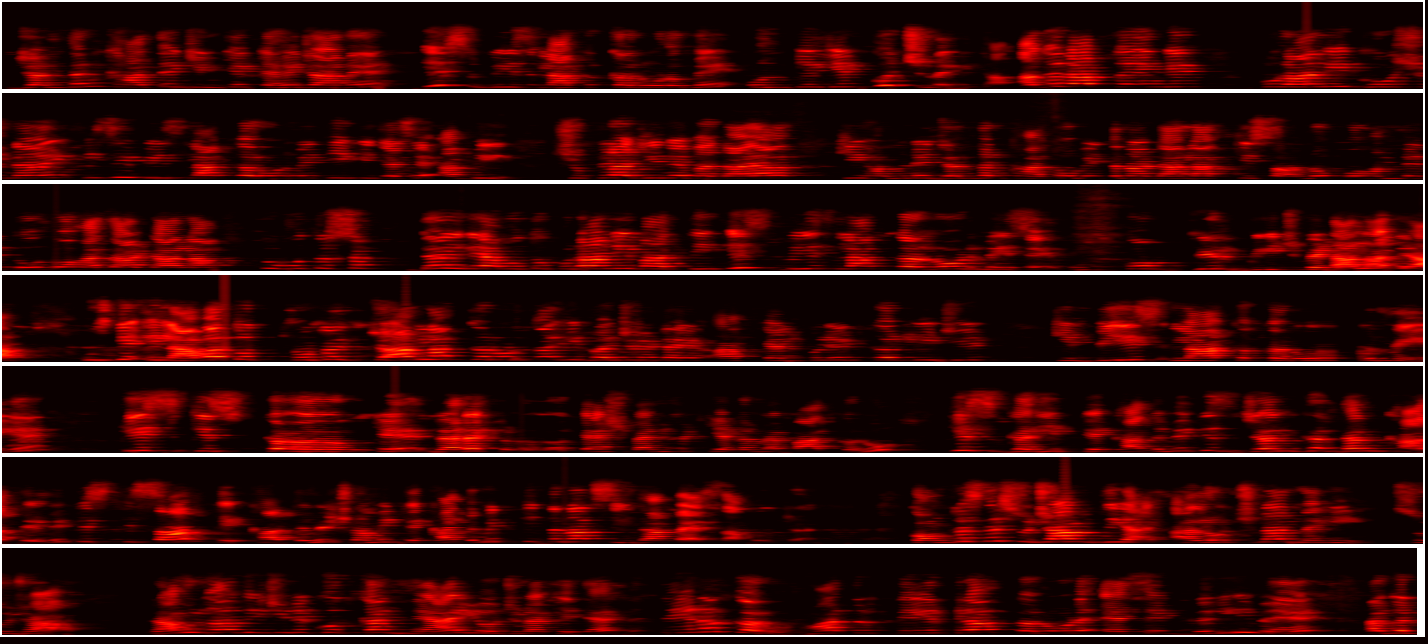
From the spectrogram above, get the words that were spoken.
जनधन खाते जिनके कहे जा रहे हैं, इस 20 लाख करोड़ में उनके लिए कुछ नहीं था। अगर आप कहेंगे, पुरानी घोषणाएँ इसी 20 लाख करोड़ में थी कि जैसे अभी शुक्ला जी ने बताया कि हमने जनधन खातों में इतना डाला, किसानों को हमने दो दो हज़ार डाला तो वो तो सब डल गया, वो तो पुरानी बात थी। इस 20 लाख करोड़ में से उसको फिर बीच में डाला गया। उसके अलावा तो टोटल चार लाख करोड़ का ही बजट है। आप कैलकुलेट कर लीजिए कि 20 लाख करोड़ में किस किस, के डायरेक्ट कैश बेनिफिट की अगर मैं बात करूँ, किस गरीब के खाते में, किस जनधन खाते में, किस किसान के खाते में, श्रमिक के खाते में कितना सीधा पैसा हो जाए? कांग्रेस ने सुझाव दिया आलोचना नहीं, सुझाव। राहुल गांधी जी ने खुद का न्याय योजना के तहत तेरह करोड़, मात्र तेरह करोड़ ऐसे गरीब हैं, अगर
